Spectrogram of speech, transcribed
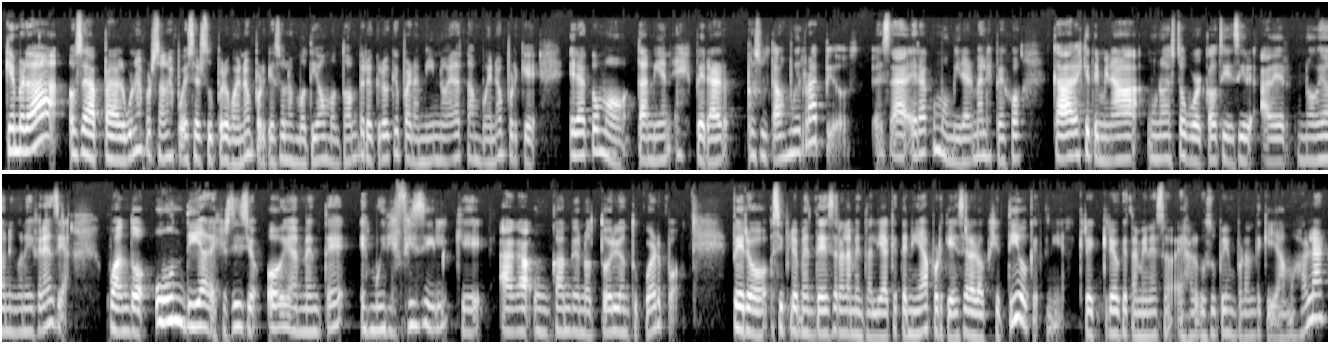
Que en verdad, o sea, para algunas personas puede ser súper bueno porque eso los motiva un montón, pero creo que para mí no era tan bueno porque era como también esperar resultados muy rápidos. O sea, era como mirarme al espejo cada vez que terminaba uno de estos workouts y decir, a ver, no veo ninguna diferencia. Cuando un día de ejercicio, obviamente, es muy difícil que haga un cambio notorio en tu cuerpo, pero simplemente esa era la mentalidad que tenía porque ese era el objetivo que tenía. Creo, que también eso es algo súper importante que ya vamos a hablar.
